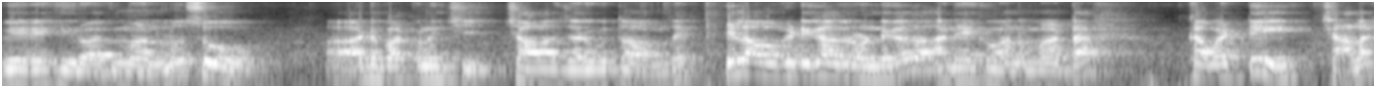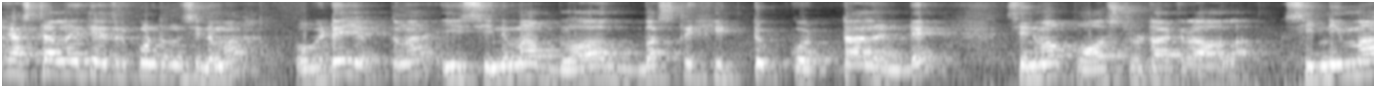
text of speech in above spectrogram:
వేరే హీరో అభిమానులు. సో అటు పక్క నుంచి చాలా జరుగుతూ ఉంది. ఇలా ఒకటి కాదు రెండు కాదు అనేకం అన్నమాట. కాబట్టి చాలా కష్టాలను అయితే ఎదుర్కొంటుంది సినిమా. ఒకటే చెప్తున్నా ఈ సినిమా బ్లాక్ బస్ట్ హిట్ కొట్టాలంటే సినిమా పాజిటివ్ టాక్ రావాలా? సినిమా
